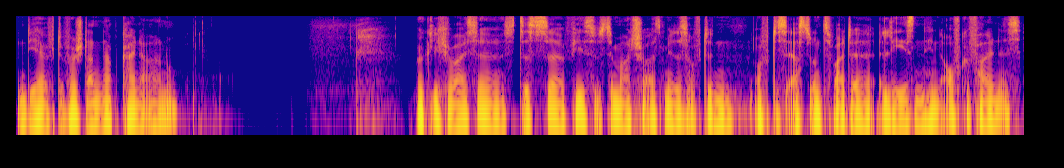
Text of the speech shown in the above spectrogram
die Hälfte verstanden habe, keine Ahnung. Möglicherweise ist das äh, viel systematischer, als mir das auf, den, auf das erste und zweite Lesen hin aufgefallen ist.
